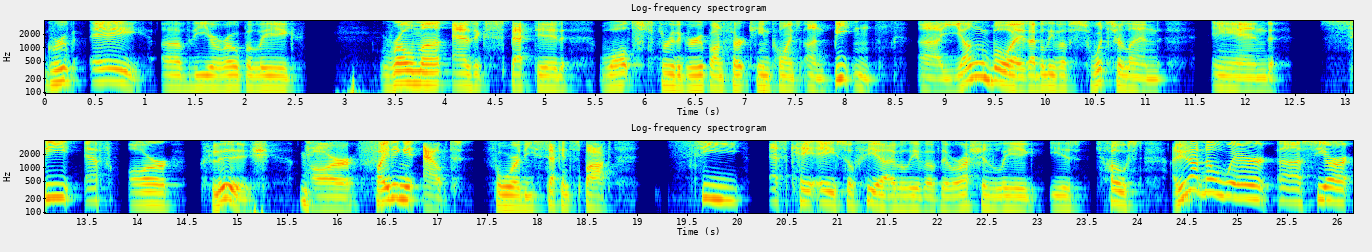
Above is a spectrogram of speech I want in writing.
Group A of the Europa League. Roma, as expected, waltzed through the group on 13 points, unbeaten. Uh, young boys, I believe, of Switzerland and CFR Cluj are fighting it out for the second spot. CSKA Sofia, I believe, of the Russian league is toast. I do not know where uh, CR,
